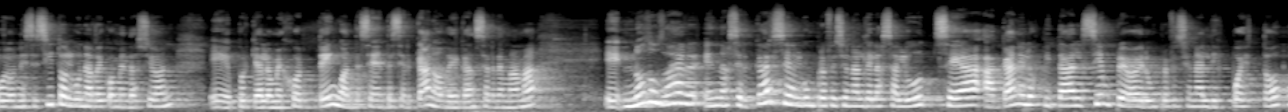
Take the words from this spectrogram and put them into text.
o necesito alguna recomendación, porque a lo mejor tengo antecedentes cercanos de cáncer de mama, eh, no dudar en acercarse a algún profesional de la salud, sea acá en el hospital, siempre va a haber un profesional dispuesto,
